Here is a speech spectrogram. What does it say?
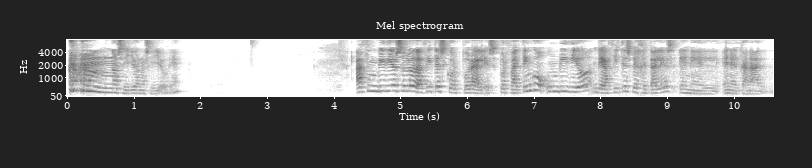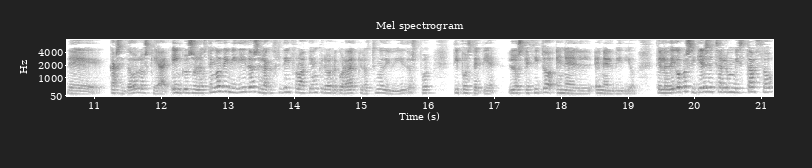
no sé yo, no sé yo, ¿eh? Haz un vídeo solo de aceites corporales. Porfa, tengo un vídeo de aceites vegetales en el, en el, canal, de casi todos los que hay. E incluso los tengo divididos en la cajita de información, quiero recordar que los tengo divididos por tipos de piel, los que cito en el, en el vídeo. Te lo digo por si quieres echarle un vistazo,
